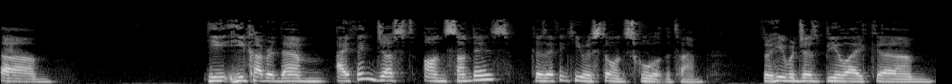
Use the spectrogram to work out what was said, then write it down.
Um, he he covered them. I think just on Sundays because I think he was still in school at the time, so he would just be like um,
